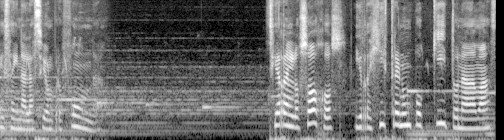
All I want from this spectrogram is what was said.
esa inhalación profunda. Cierren los ojos y registren un poquito nada más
